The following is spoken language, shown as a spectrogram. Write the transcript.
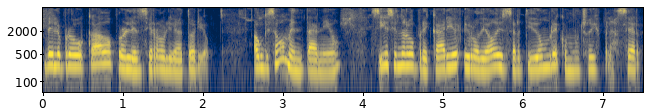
de lo provocado por el encierro obligatorio, aunque sea momentáneo, sigue siendo algo precario y rodeado de incertidumbre con mucho displacer,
